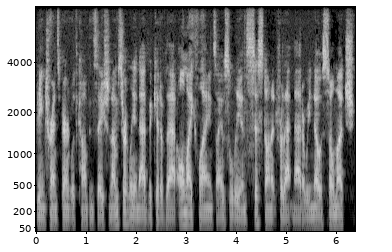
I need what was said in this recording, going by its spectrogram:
being transparent with compensation. I'm certainly an advocate of that. All my clients, I absolutely insist on it for that matter. We know so much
